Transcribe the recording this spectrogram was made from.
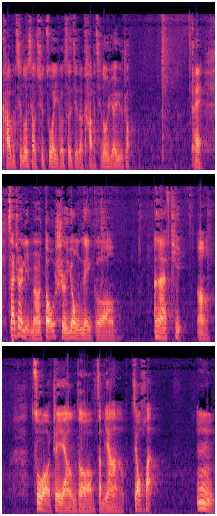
卡布奇诺小区做一个自己的卡布奇诺元宇宙。哎，在这里面都是用那个 NFT 啊，做这样的怎么样交换？嗯，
